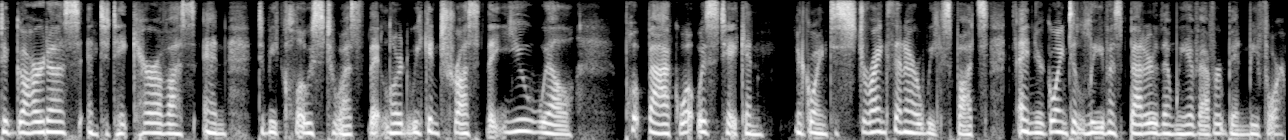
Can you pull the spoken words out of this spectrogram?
to guard us and to take care of us and to be close to us, that Lord, we can trust that you will put back what was taken. You're going to strengthen our weak spots and you're going to leave us better than we have ever been before.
